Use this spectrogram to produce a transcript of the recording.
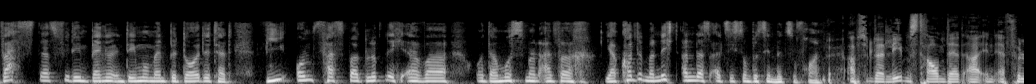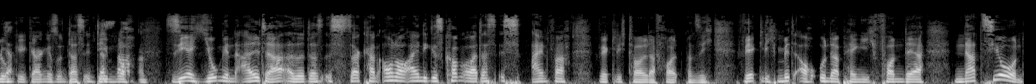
was das für den Bengel in dem Moment bedeutet hat, wie unfassbar glücklich er war und da muss man einfach, ja, konnte man nicht anders, als sich so ein bisschen mitzufreuen. Absoluter Lebenstraum, der da in Erfüllung ja. gegangen ist und das in dem das noch sehr jungen Alter, also das ist, da kann auch noch einiges kommen, aber das ist einfach wirklich toll, da freut man sich wirklich mit, auch unabhängig von der Nation.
